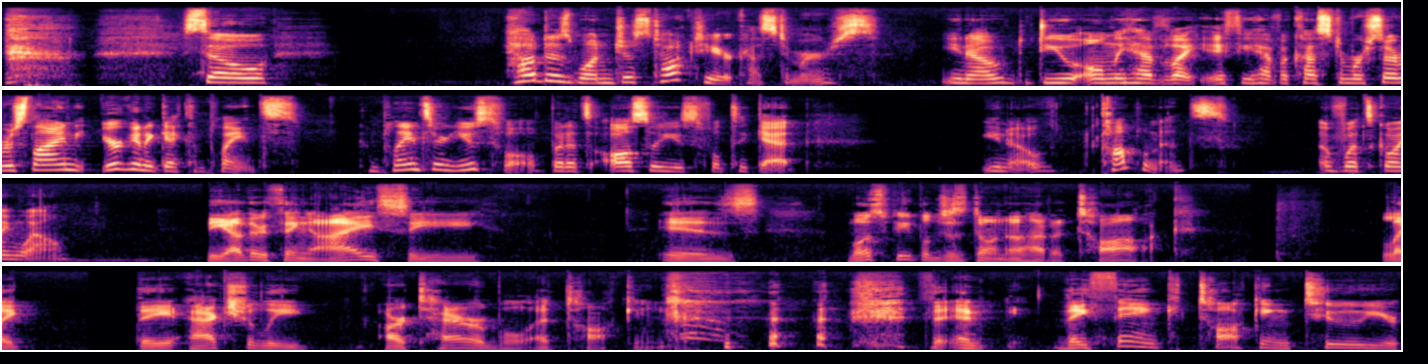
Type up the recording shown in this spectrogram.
so how does one just talk to your customers? You know, do you only have like if you have a customer service line, you're going to get complaints. Complaints are useful, but it's also useful to get, you know, compliments of what's going well. The other thing I see is most people just don't know how to talk. Like, they actually are terrible at talking. and they think talking to your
